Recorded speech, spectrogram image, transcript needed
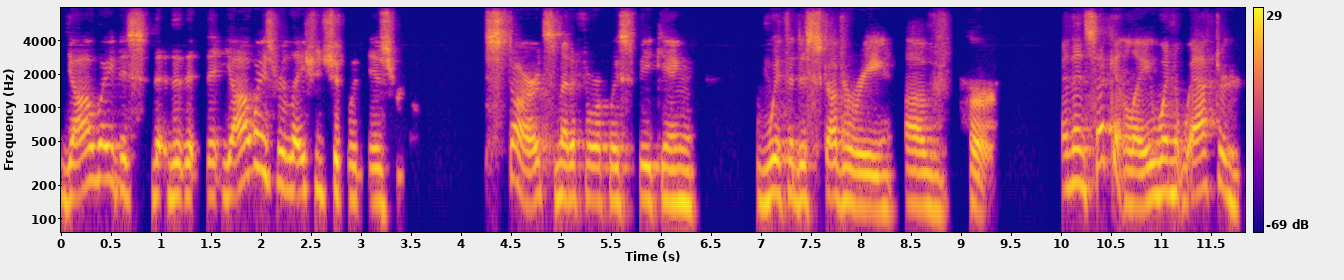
Yahweh, that, that Yahweh's relationship with Israel starts, metaphorically speaking, with a discovery of her. And then, secondly, when after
